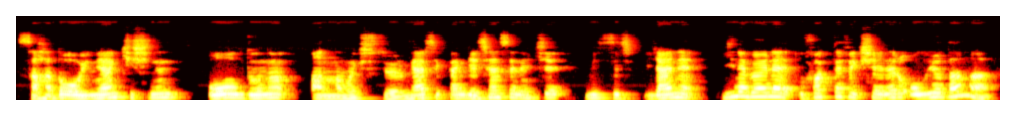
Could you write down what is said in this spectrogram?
sahada oynayan kişinin o olduğunu anlamak istiyorum. Gerçekten geçen seneki Misic yani yine böyle ufak tefek şeyleri oluyordu ama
